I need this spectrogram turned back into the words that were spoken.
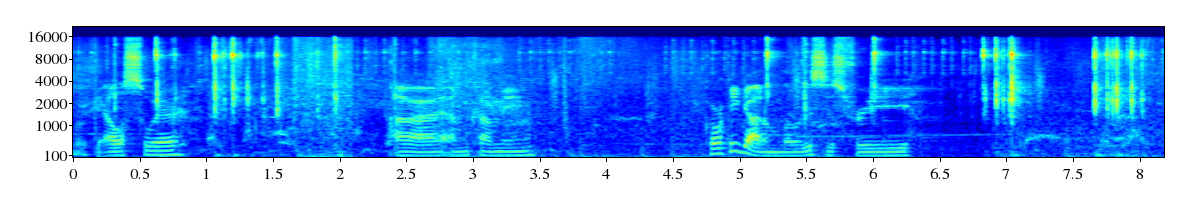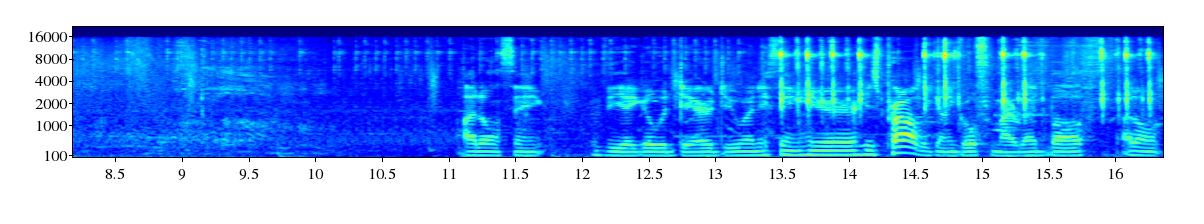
Look elsewhere. Alright, I'm coming. Corki got him low. This is free. I don't think Viego would dare do anything here. He's probably going to go for my red buff. I don't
